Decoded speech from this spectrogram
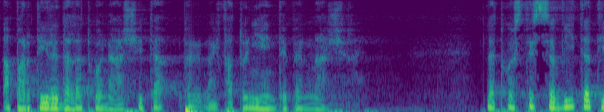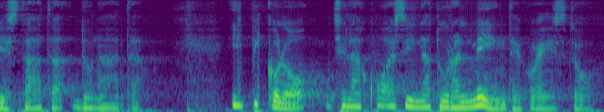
A partire dalla tua nascita, non hai fatto niente per nascere. La tua stessa vita ti è stata donata. Il piccolo ce l'ha quasi naturalmente questo.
